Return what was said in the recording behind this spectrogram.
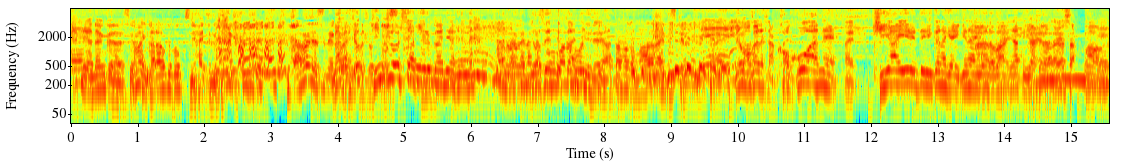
いやなんか狭いカラオケボックスに入ってるみたいな感じで。ダメですねなんかちょっと緊張しちゃってる感じがね。あのなかなか相場の方にね頭が回らないんですけどね、はい、でも岡田さんここはね、はい気合い入れていかなきゃいけないような場合になってきましたからね。はいまあ、ね、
